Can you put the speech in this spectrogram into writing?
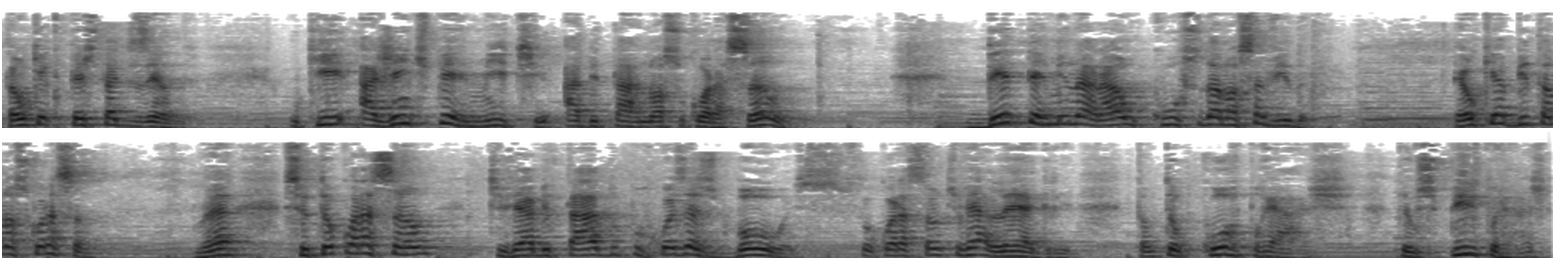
Então o que, que o texto está dizendo? O que a gente permite habitar nosso coração determinará o curso da nossa vida. É o que habita nosso coração. Não é? Se o teu coração estiver habitado por coisas boas, se o teu coração estiver alegre, então teu corpo reage, teu espírito reage.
